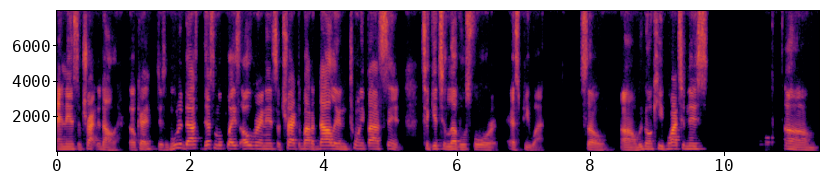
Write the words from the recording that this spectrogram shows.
and then subtract the dollar. Okay. Just move the decimal place over and then subtract about a dollar and 25 cent to get your levels for SPY. So um, we're going to keep watching this. Um,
